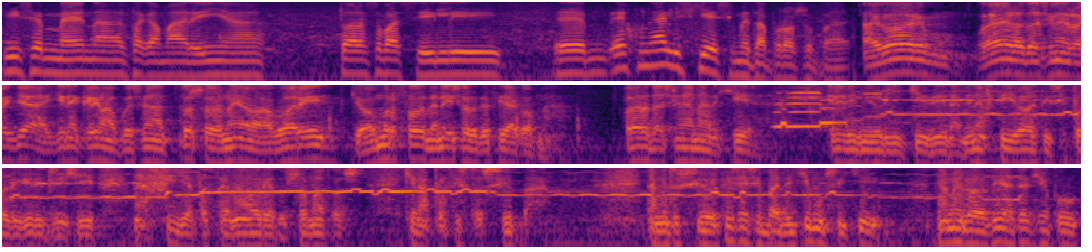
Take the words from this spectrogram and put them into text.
ή σε μένα, στα καμαρίνια, τώρα στο Βασίλη. Ε, έχουν άλλη σχέση με τα πρόσωπα. Αγόρι μου, ο έρωτας είναι ρογιά. Και είναι κρίμα που είσαι ένα τόσο νέο αγόρι και όμορφο δεν έχει ερωτευτεί ακόμα. Ο έρωτας είναι αναρχία. Είναι δημιουργική δύναμη. Είναι αυτή η όθηση που οδηγεί την ψυχή να φύγει από τα στενά όρια του σώματος και να προωθεί στο σύμπαν. Να μετουσιωθεί σε συμπαντική μουσική. Μια μελωδία τέτοια που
